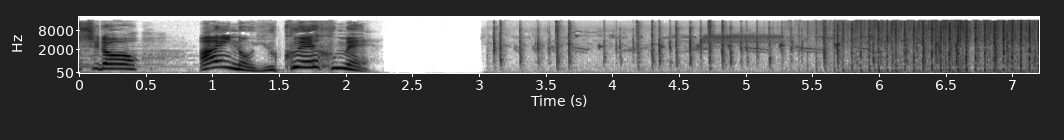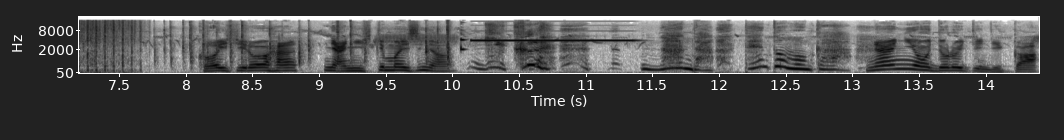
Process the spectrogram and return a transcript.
しろ愛の行方不明小四郎はん何してますのぎくなんだテントモンか何を驚い。てんでっか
